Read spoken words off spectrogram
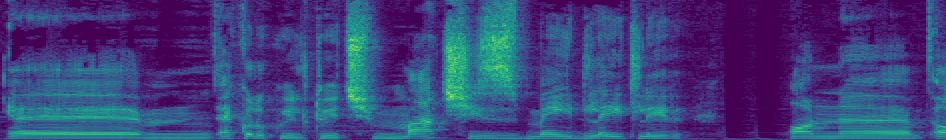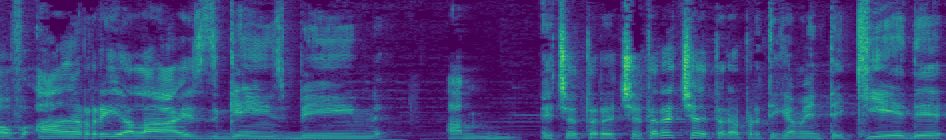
ehm, eccolo qui il Twitch. Much is made lately on, uh, of unrealized gains being um, eccetera eccetera eccetera praticamente chiede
